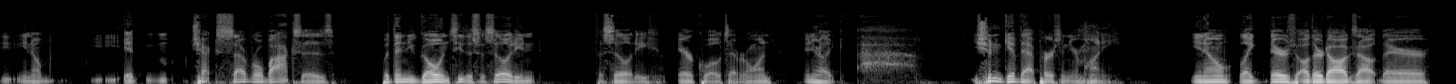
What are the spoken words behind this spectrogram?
you know, it checks several boxes. But then you go and see this facility, facility air quotes, everyone, and you're like, ah, you shouldn't give that person your money. You know, like there's other dogs out there.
